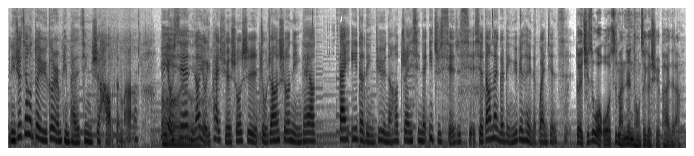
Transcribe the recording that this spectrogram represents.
你觉得这样对于个人品牌的经营是好的吗？因为有些、呃、你知道有一派学说是主张说你应该要。单一的领域，然后专心的一直写，一直写，写到那个领域变成你的关键词。对，其实我我是蛮认同这个学派的啦。嗯、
